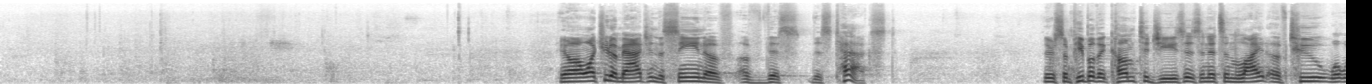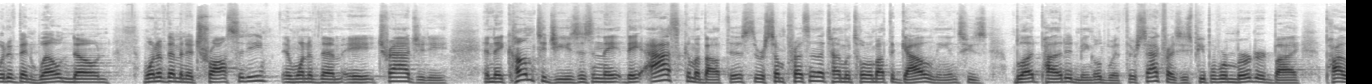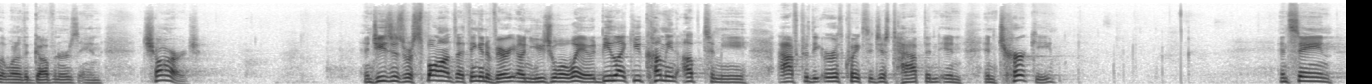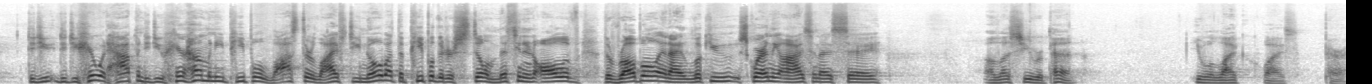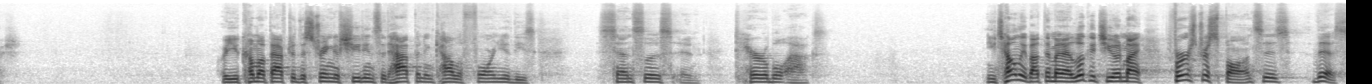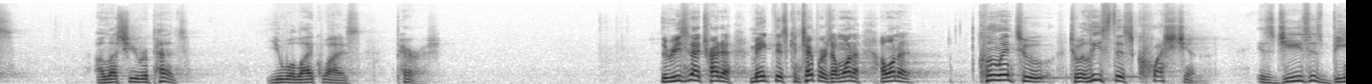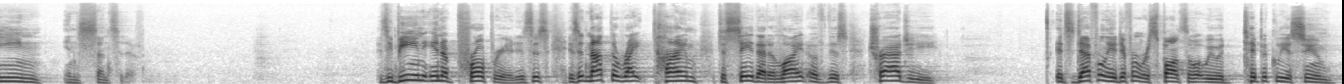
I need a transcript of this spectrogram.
You know, I want you to imagine the scene of, of this, this text. There's some people that come to Jesus, and it's in light of two what would have been well known one of them an atrocity and one of them a tragedy. And they come to Jesus and they, they ask him about this. There was some present at that time who told him about the Galileans whose blood Pilate had mingled with their sacrifice. These people were murdered by Pilate, one of the governors in charge. And Jesus responds, I think, in a very unusual way. It would be like you coming up to me after the earthquakes that just happened in, in Turkey and saying, did you, did you hear what happened? Did you hear how many people lost their lives? Do you know about the people that are still missing in all of the rubble? And I look you square in the eyes and I say, Unless you repent, you will likewise perish. Or you come up after the string of shootings that happened in California, these senseless and terrible acts. You tell me about them, and I look at you, and my first response is this unless you repent, you will likewise perish. The reason I try to make this contemporary is I want to I want to clue into to at least this question: Is Jesus being insensitive? Is he being inappropriate? Is, this, is it not the right time to say that in light of this tragedy? It's definitely a different response than what we would typically assume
